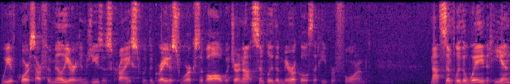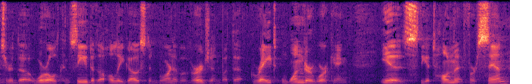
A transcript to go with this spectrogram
We, of course, are familiar in Jesus Christ with the greatest works of all, which are not simply the miracles that he performed, not simply the way that he entered the world, conceived of the Holy Ghost and born of a virgin, but the great wonder working is the atonement for sin,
